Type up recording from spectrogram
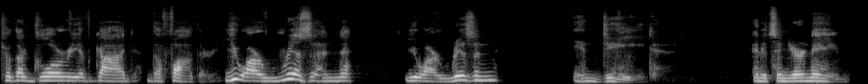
to the glory of God the Father. You are risen. You are risen indeed. And it's in your name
